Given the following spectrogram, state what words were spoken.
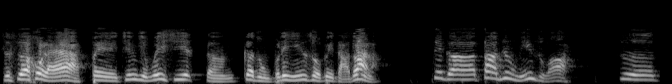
只是后来啊，被经济危机等各种不利因素被打断了。这个大正民主啊，是。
